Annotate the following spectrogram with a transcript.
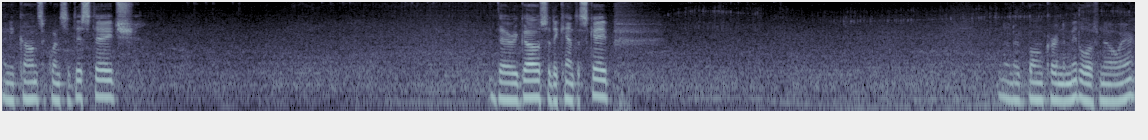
any consequence at this stage. There we go, so they can't escape. Another bunker in the middle of nowhere.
